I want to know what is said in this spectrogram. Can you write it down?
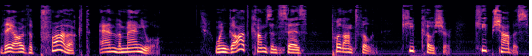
They are the product and the manual. When God comes and says, put on tefillin, keep kosher, keep Shabbos,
